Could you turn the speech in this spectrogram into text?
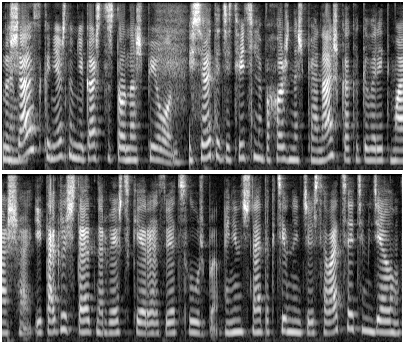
Но сейчас, конечно, мне кажется, что она шпион. И все это действительно похоже на шпионаж, как и говорит Маша. И также считают норвежские разведслужбы. Они начинают активно интересоваться этим делом.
